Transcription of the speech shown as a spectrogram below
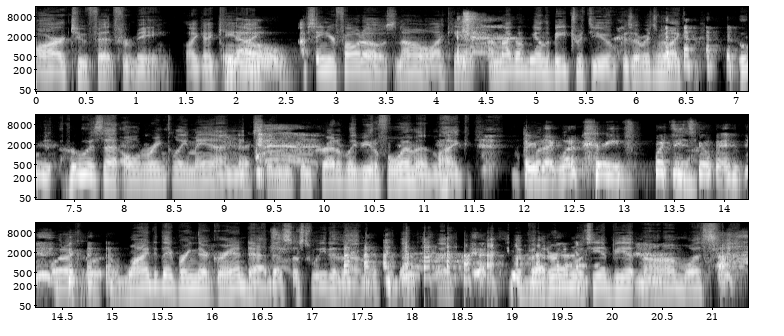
far too fit for me. Like I can't. I, no, I've seen your photos. No, I can't. I'm not going to be on the beach with you because everybody's gonna be like, "Who who is that old wrinkly man next to these incredibly beautiful women?" Like, they're what a- like, "What a creep! What's he doing?" what a, why did they bring their granddad? That's so sweet of them. That's what they would say. Was he a veteran? Was he in Vietnam? Was oh,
